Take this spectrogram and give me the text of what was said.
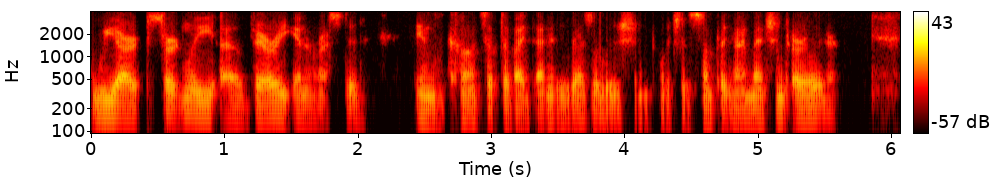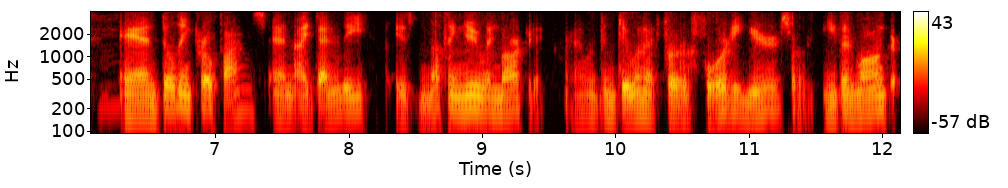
We are certainly uh, very interested in the concept of identity resolution, which is something I mentioned earlier. And building profiles and identity is nothing new in marketing. Right? We've been doing it for 40 years or even longer,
